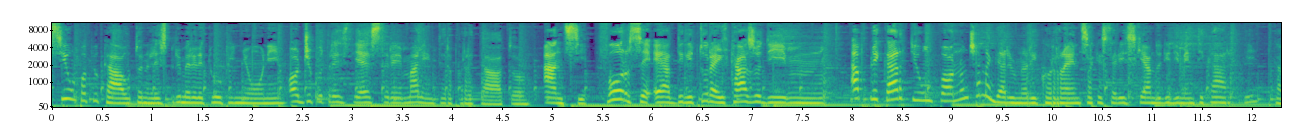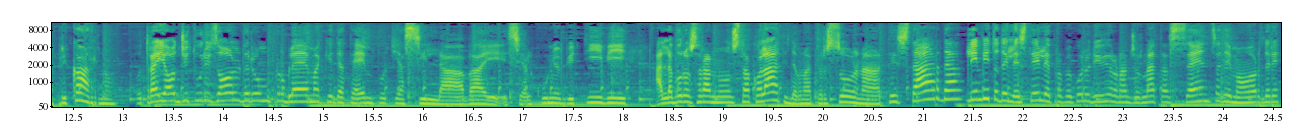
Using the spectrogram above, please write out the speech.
sii un po' più cauto nell'esprimere le tue opinioni. Oggi potresti essere mal interpretato. Anzi, forse è addirittura il caso di mm, applicarti un po'. Non c'è magari una ricorrenza che stai rischiando di dimenticarti? Capricorno. Potrai oggi tu risolvere un problema che da tempo ti assillava e se alcuni obiettivi al lavoro saranno ostacolati da una persona testarda, l'invito delle stelle è proprio quello di vivere una giornata senza demordere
